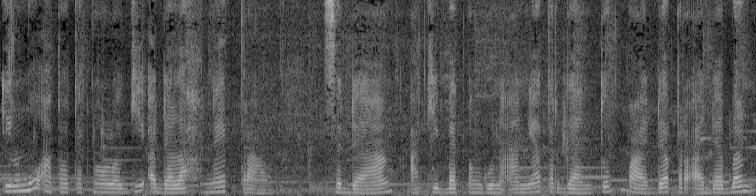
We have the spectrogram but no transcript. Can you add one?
Ilmu atau teknologi adalah netral sedang akibat penggunaannya tergantung pada peradaban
